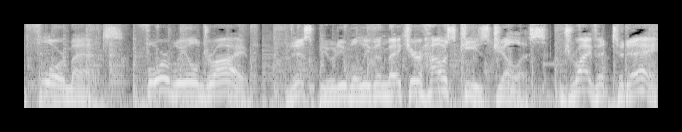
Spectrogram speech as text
floor mats, four-wheel drive. This beauty will even make your house keys jealous. Drive it today.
